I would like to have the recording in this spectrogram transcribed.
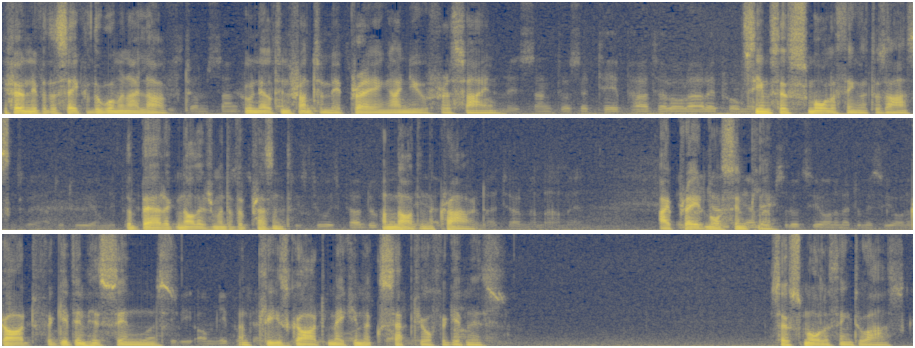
if only for the sake of the woman I loved, who knelt in front of me, praying, I knew, for a sign. Seemed so small a thing that was asked, the bare acknowledgement of a present, a nod in the crowd. I prayed more simply, God, forgive him his sins, and please God, make him accept your forgiveness. So small a thing to ask.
